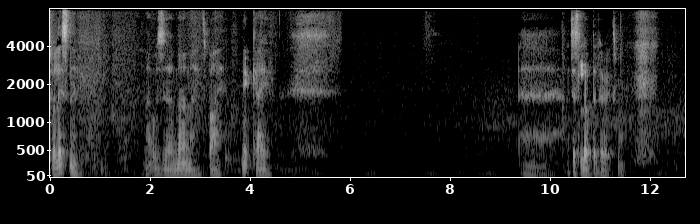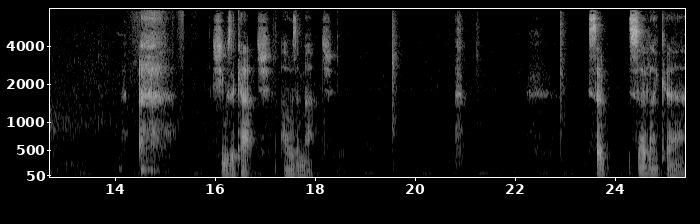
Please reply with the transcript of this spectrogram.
For listening. That was uh, Mermaids by Nick Cave. I just love the lyrics, man. she was a catch, I was a match. so, so like uh,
